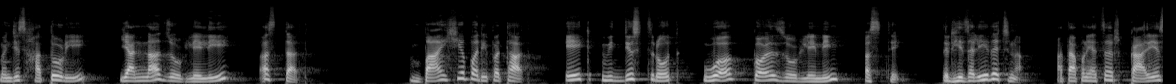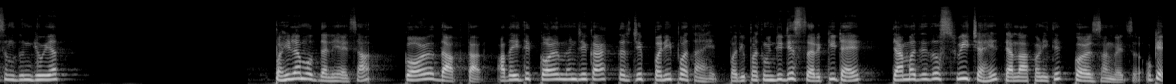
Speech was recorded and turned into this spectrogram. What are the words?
म्हणजेच हातोडी यांना जोडलेली असतात. बाह्य परिपथात एक विद्युत स्रोत व कळ जोडलेली असते. तर ही झाली रचना. आता आपण याचं कार्य समजून घेऊयात. पहिला मुद्दा लिहायचा कळ दाबतात. आता इथे कळ म्हणजे काय? तर जे परिपथ आहे परिपथ म्हणजे जे सर्किट आहे त्यामध्ये जो स्विच आहे त्याला आपण इथे कळ सांगायचं. ओके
